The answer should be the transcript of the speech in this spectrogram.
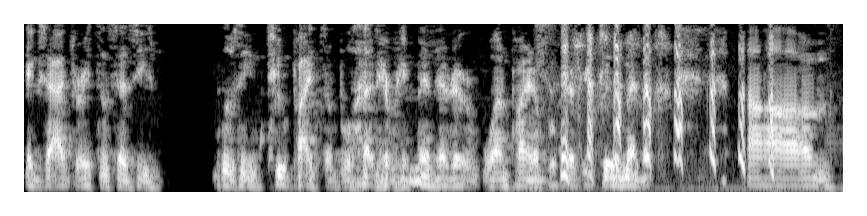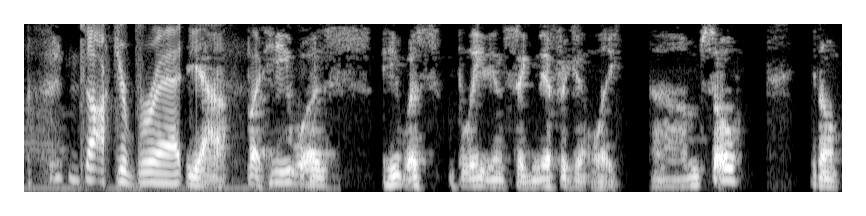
exaggerates and says he's losing two pints of blood every minute or one pint of blood every two minutes. Um, Dr. Brett. Yeah, but he was he was bleeding significantly. Um, so, you know,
